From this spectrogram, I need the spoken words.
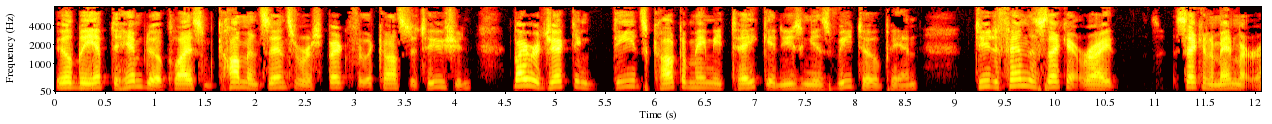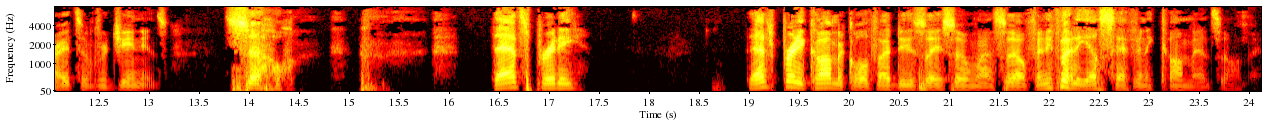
it'll be up to him to apply some common sense and respect for the Constitution by rejecting Deeds' cockamamie take and using his veto pen to defend the second right, Second Amendment rights of Virginians. So that's pretty that's pretty comical if I do say so myself. Anybody else have any comments on that?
